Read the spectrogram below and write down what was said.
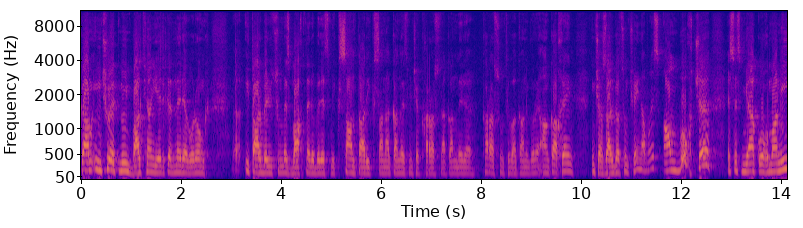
կամ ինչու այդ նույն Բալթյան երկրները, որոնք ի տարբերություն մեզ բախտները բերեց մի 20 տարի 20-ականներից մինչև 40-ականները 40 թվականը գոնե անկախ էին, ինչա զարգացում չէին, ապրես ամբողջը այսպես միակողմանի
